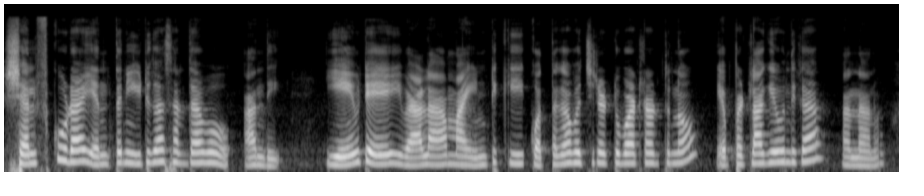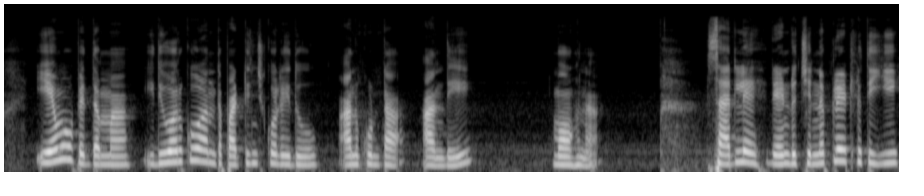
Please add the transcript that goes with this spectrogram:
షెల్ఫ్ కూడా ఎంత నీటుగా సర్దావో అంది. ఏమిటే ఈవేళ మా ఇంటికి కొత్తగా వచ్చినట్టు మాట్లాడుతున్నావు? ఎప్పట్లాగే ఉందిగా? అన్నాను. ఏమో పెద్దమ్మ ఇదివరకు అంత పట్టించుకోలేదు అనుకుంటా అంది మోహన. సర్లే రెండు చిన్న ప్లేట్లు తీయి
